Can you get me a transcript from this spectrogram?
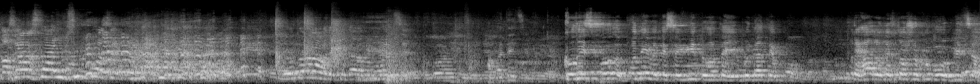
Та зараз- знаю всі кози. Ну давай, давай, молодці. Колись по- подивитеся відео та і будете пригадувати, хто що кому обіцяв.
